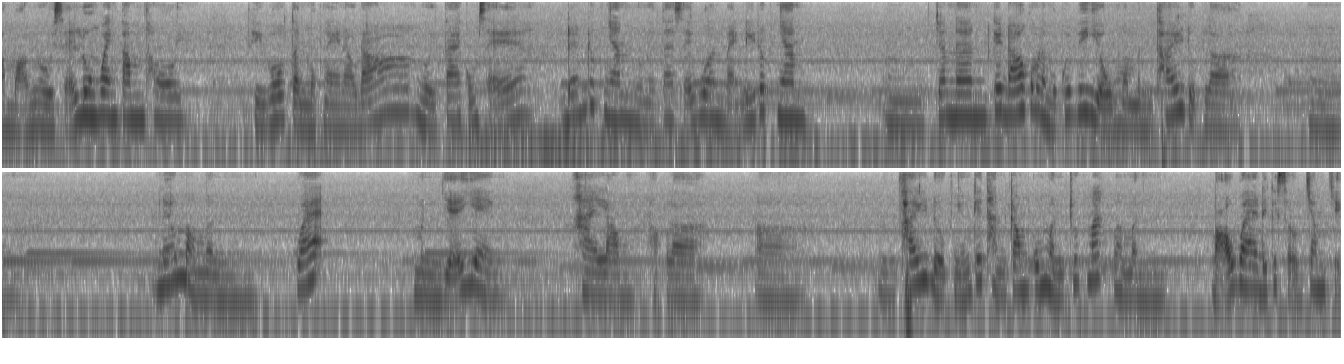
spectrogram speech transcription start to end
uh, mọi người sẽ luôn quan tâm thôi. Thì vô tình một ngày nào đó người ta cũng sẽ đến rất nhanh và người ta sẽ quên bạn đi rất nhanh. Um, cho nên cái đó cũng là một cái ví dụ mà mình thấy được là um, nếu mà mình quá mình dễ dàng hài lòng hoặc là uh, thấy được những cái thành công của mình trước mắt và mình bỏ qua đi cái sự chăm chỉ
